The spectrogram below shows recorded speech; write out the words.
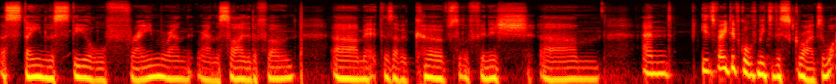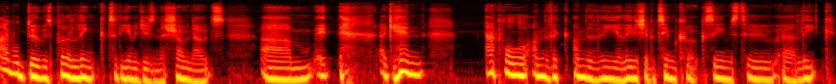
a stainless steel frame around around the side of the phone. Um, it does have a curved sort of finish, um, and it's very difficult for me to describe. So what I will do is put a link to the images in the show notes. Um, it again, Apple under the under the leadership of Tim Cook seems to uh, leak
